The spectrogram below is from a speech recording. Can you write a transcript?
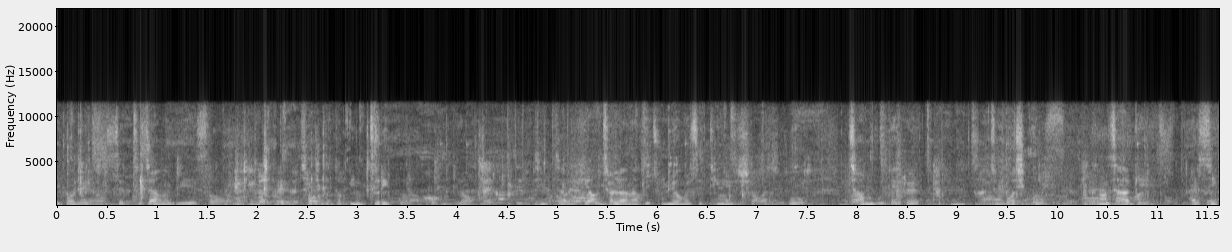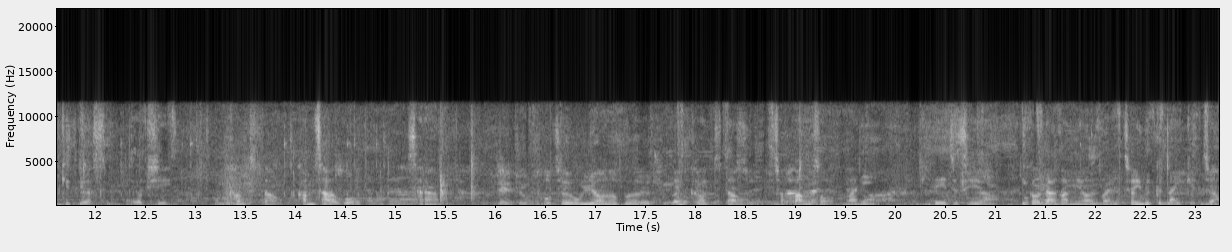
이번에 세트장을 위해서 처음부터 민트를 입고 나왔거든요. 진짜 휘황찬란하게 조명을 세팅해 주셔가지고 첫 무대를 아주 멋있고 근사하게 할 수 있게 되었습니다. 역시 M 카운트다운 감사하고 사랑합니다. 저희 OnlyOneOf M 카운트다운 첫 방송 많이 기대해 주세요. 이거 나가면 저희는 끝나 있겠죠?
